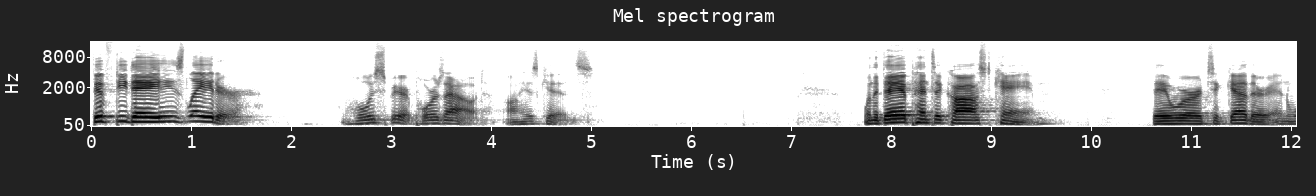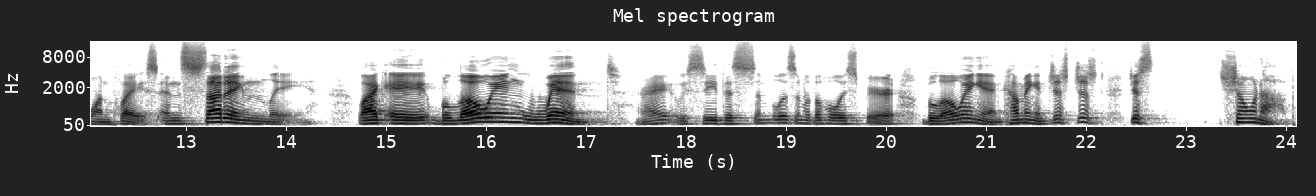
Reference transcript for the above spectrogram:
50 days later, Holy Spirit pours out on his kids. When the day of Pentecost came, they were together in one place. And suddenly, like a blowing wind, right? We see this symbolism of the Holy Spirit blowing in, coming and just just just showing up.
